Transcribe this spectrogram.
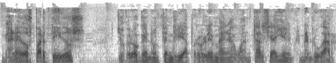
gane dos partidos, yo creo que no tendría problema en aguantarse ahí en el primer lugar.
